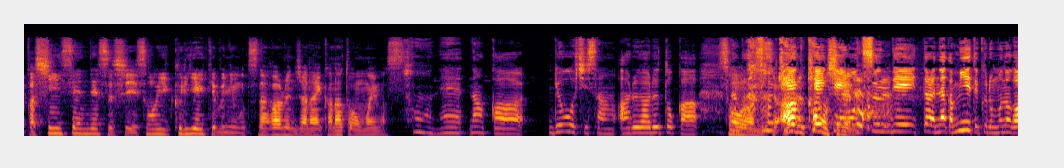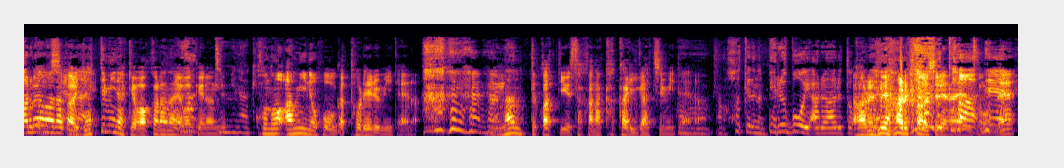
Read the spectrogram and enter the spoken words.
っぱ新鮮ですしそういうクリエイティブにもつながるんじゃないかなと思います。そうね。なんか漁師さんあるあるとかそうなんですよ。あるかもしれない。経験を積んでいったらなんか見えてくるものがあこれるかもしれない。はだからやってみなきゃわからないわけなんでこの網の方が取れるみたいな。なんとかっていう魚かかりがちみたいな、うん。ホテルのベルボーイあるあるとか。あるねあるかもしれないですもんなんかね。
